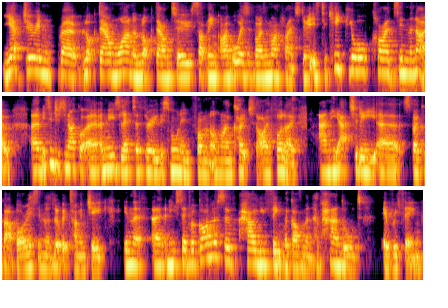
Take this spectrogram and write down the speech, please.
Yep, during uh, lockdown one and lockdown two, something I'm always advising my clients to do is to keep your clients in the know. Um, it's interesting, I got a, a, newsletter through this morning from an online coach that I follow, and he actually uh, spoke about Boris in a little bit tongue in cheek, in that, uh, and he said, regardless of how you think the government have handled everything.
